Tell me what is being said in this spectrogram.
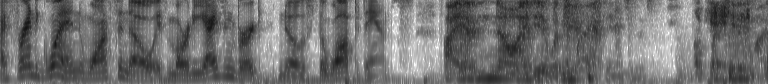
My friend Gwen wants to know if Marty Isenberg knows the WAP dance. I have no idea what the lap dance is. Okay. My kids might,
